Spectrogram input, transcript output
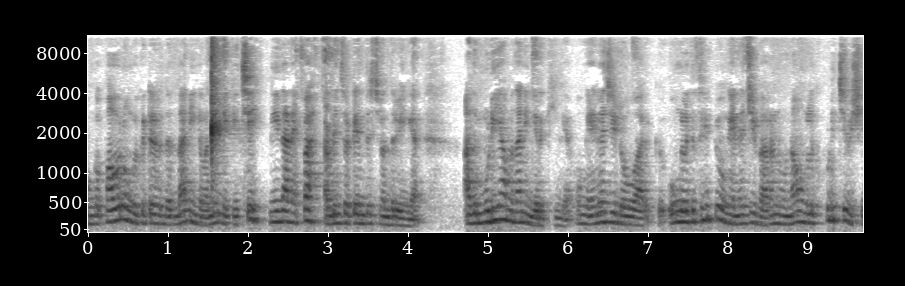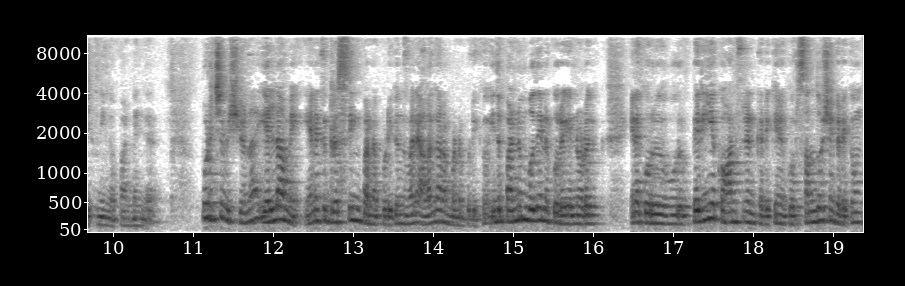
உங்கள் பவர் உங்ககிட்ட இருந்திருந்தா நீங்கள் வந்து இன்னைக்கு சி நீ தானே இப்போ அப்படின்னு சொல்லிட்டு எந்திரிச்சு வந்துடுவீங்க அது முடியாமல் தான் நீங்கள் இருக்கீங்க. உங்கள் எனர்ஜி லோவாக இருக்குது உங்களுக்கு திருப்பி உங்கள் எனர்ஜி வரணும்னா உங்களுக்கு பிடிச்ச விஷயத்தை நீங்கள் பண்ணுங்கள் பிடிச்ச விஷயம்னா எல்லாமே எனக்கு ட்ரெஸ்ஸிங் பண்ண பிடிக்கும் இந்த மாதிரி அலங்காரம் பண்ண பிடிக்கும். இது பண்ணும்போது எனக்கு ஒரு என்னோட எனக்கு ஒரு ஒரு பெரிய கான்ஃபிடென்ட் கிடைக்கும் எனக்கு ஒரு சந்தோஷம் கிடைக்கும்.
